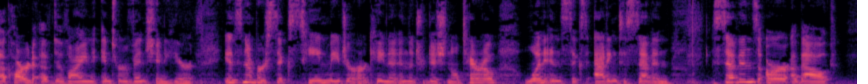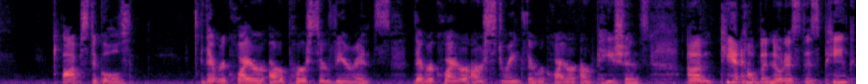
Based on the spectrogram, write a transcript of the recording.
a card of divine intervention here. It's number 16, major arcana in the traditional tarot, one and six adding to seven. Sevens are about obstacles that require our perseverance, that require our strength, that require our patience. Um, can't help but notice this pink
